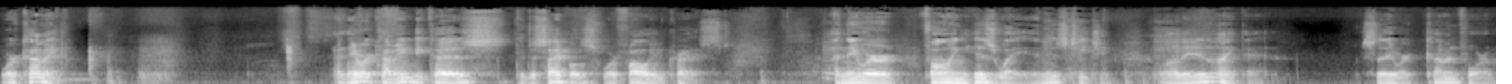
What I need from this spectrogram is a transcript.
were coming. And they were coming because the disciples were following Christ. And they were following his way and his teaching. Well, they didn't like that. So they were coming for him.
